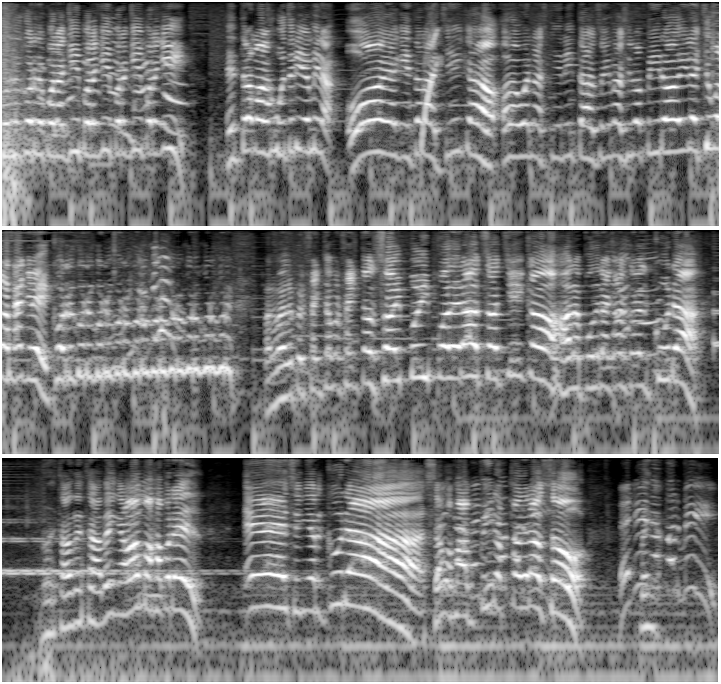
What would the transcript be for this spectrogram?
Corre, corre por aquí, por aquí, por aquí, por aquí. Entramos a la juguetería, mira. ¡Uy, aquí está la chica! Hola, buenas señoritas. Soy Masi el vampiro y le chupo la sangre. Corre, corre, corre, corre, corre, corre, corre, corre, corre. Vale, vale, perfecto, perfecto. Soy muy poderoso, chicos. Ahora podré acabar con el cura. ¿Dónde está? ¿Dónde está? Venga, vamos a por él. ¡Eh, señor cura! ¡Somos vampiros poderosos! ¡Venid Venga. por mí!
